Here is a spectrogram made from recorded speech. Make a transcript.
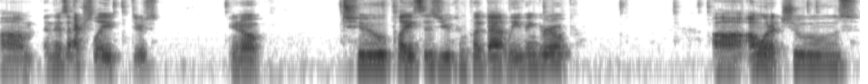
Um, and there's actually, there's, you know, two places you can put that leaving group. Uh, I'm going to choose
